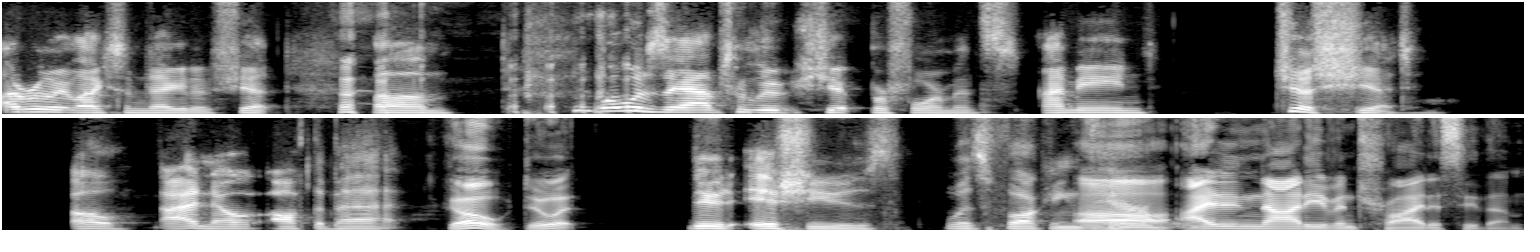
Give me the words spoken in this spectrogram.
I really like some negative shit. Um, what was the absolute shit performance? I mean, just shit. Oh, I know off the bat. Go, do it. Dude, Issues was fucking Oh, terrible. I did not even try to see them.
